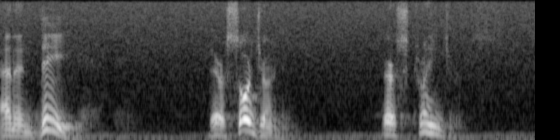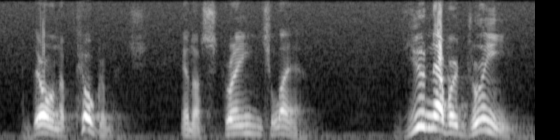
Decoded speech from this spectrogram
And indeed, they're sojourning, they're strangers, and they're on a pilgrimage in a strange land. You never dreamed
